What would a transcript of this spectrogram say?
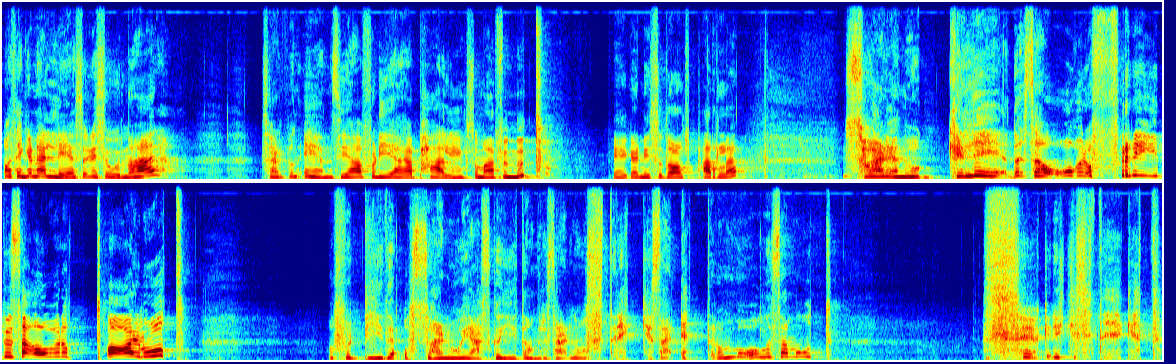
Og jeg tenker Når jeg leser disse ordene her, så er det på den ene sida fordi jeg er perlen som er funnet. Jeg er Nissedals perle. Så er det noe å glede seg over og fryde seg over og ta imot. Og fordi det også er noe jeg skal gi til andre, så er det noe å strekke seg etter og måle seg mot. Søker ikke sitt eget.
